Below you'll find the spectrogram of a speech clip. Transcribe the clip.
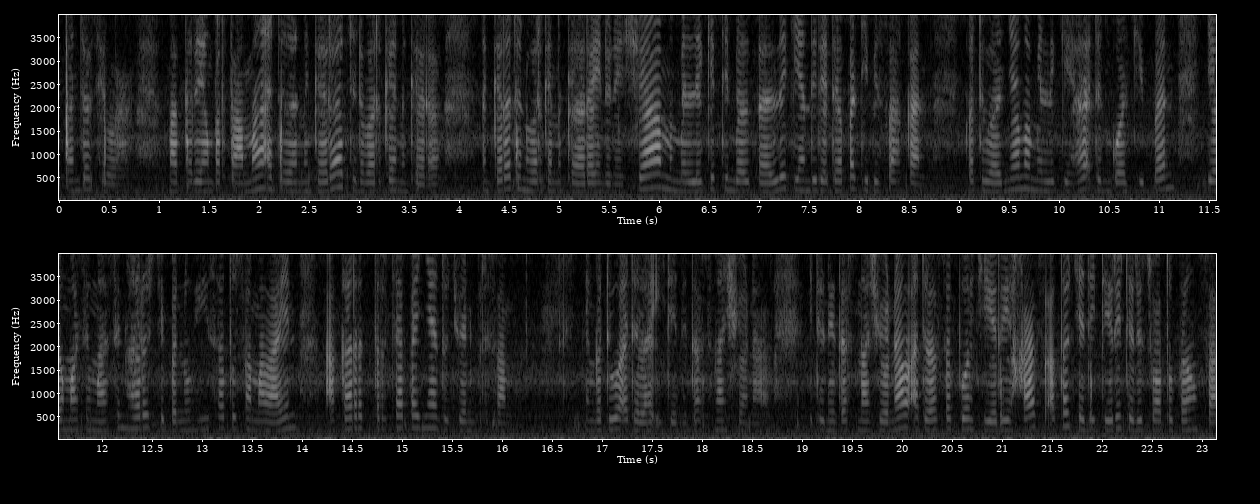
Pancasila. Materi yang pertama adalah negara dan warga negara. Negara dan warga negara Indonesia memiliki timbal balik yang tidak dapat dipisahkan. Keduanya memiliki hak dan kewajiban yang masing-masing harus dipenuhi satu sama lain agar tercapainya tujuan bersama. Yang kedua adalah identitas nasional. Identitas nasional adalah sebuah ciri khas atau jati diri dari suatu bangsa.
